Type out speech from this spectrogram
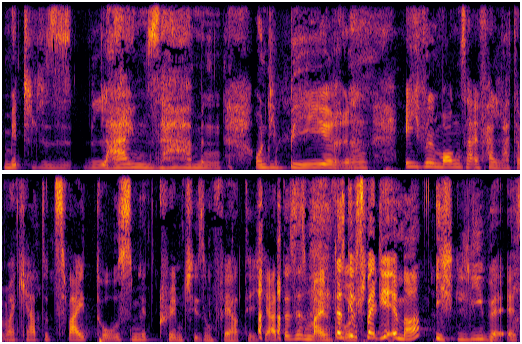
mit Leinsamen und die Beeren. Ich will morgens einfach Latte Macchiato, zwei Toast mit Cream Cheese und fertig. Ja, das ist mein Das gibt's bei Frühstück. dir immer? Ich liebe es.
